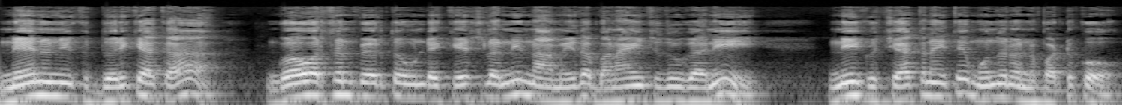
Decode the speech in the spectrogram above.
నేను నీకు దొరికాక గోవర్ధన్ పేరుతో ఉండే కేసులన్నీ నా మీద బనాయించదు కానీ నీకు చేతనైతే ముందు నన్ను పట్టుకో.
